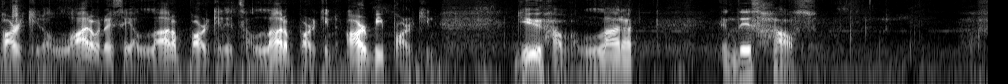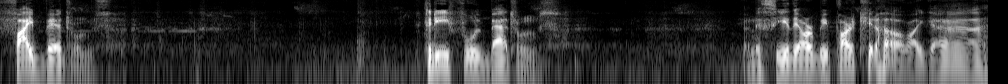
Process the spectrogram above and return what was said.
parking. A lot. Of, when I say a lot of parking, it's a lot of parking. RV parking. You have a lot of in this house. Five bedrooms three full bedrooms. You wanna see the RV parking? Oh my god.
